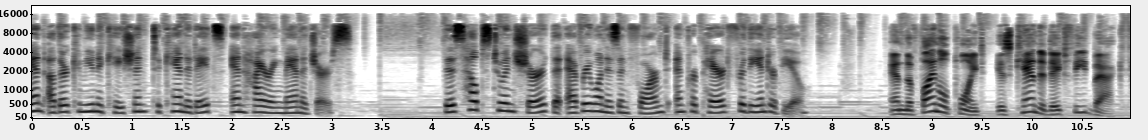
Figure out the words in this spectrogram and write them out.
and other communication to candidates and hiring managers. This helps to ensure that everyone is informed and prepared for the interview. And the final point is candidate feedback.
